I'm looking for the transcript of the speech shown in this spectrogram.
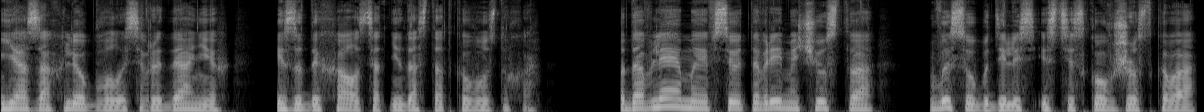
Я захлебывалась в рыданиях и задыхалась от недостатка воздуха. Подавляемые все это время чувства высвободились из тисков жесткого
